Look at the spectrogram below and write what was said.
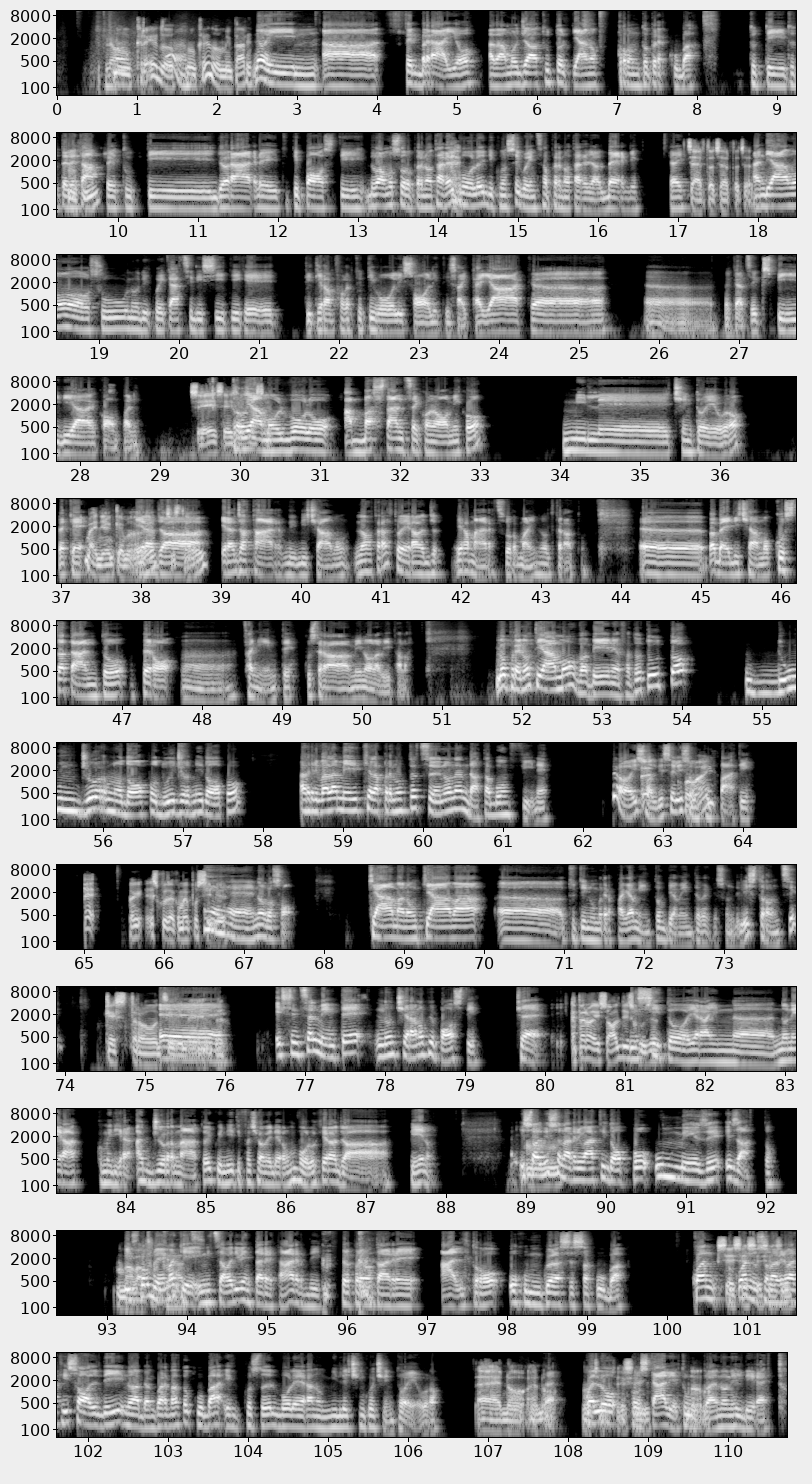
No. non credo, Ah. non credo, mi pare. Noi mh, a febbraio avevamo già tutto il piano pronto per Cuba. Tutti- tutte le Mhm. tappe, tutti gli orari, tutti i posti. Dovevamo solo prenotare il volo e di conseguenza prenotare gli alberghi. ok? Certo, certo, certo. Andiamo su uno di quei cazzi di siti che ti tirano fuori tutti i voli soliti, sai, kayak, eh, eh, cazzo, Expedia e company. Sì, sì, sì, Troviamo sì, il volo abbastanza economico, 1100 euro, perché. Beh, neanche male. era, sta, eh? già, era già tardi, diciamo. No, tra l'altro era, già- era marzo ormai inoltrato. Eh, vabbè, diciamo, costa tanto, però eh, fa niente, costerà meno la vita là. Lo prenotiamo, va bene, ho fatto tutto. Un giorno dopo, due giorni dopo, arriva la mail che la prenotazione non è andata a buon fine. Però i soldi se li sono mai? puppati. Eh, scusa, com'è possibile? Eh, non lo so. Chiama, non chiama, eh, tutti i numeri a pagamento, ovviamente, perché sono degli stronzi. Che stronzi di Eh, merda. essenzialmente non c'erano più posti. Cioè, Eh, però i soldi, il scusa. sito era in, eh, non era, come dire, aggiornato e quindi ti faceva vedere un volo che era già pieno. I soldi Mhm. sono arrivati dopo un mese esatto. Ma il problema è che iniziava a diventare tardi per prenotare altro o comunque la stessa Cuba. Quan- Sì, quando sì, sono sì, arrivati i soldi, noi abbiamo guardato Cuba e il costo del volo erano 1500 euro. Eh, no, eh, no. Eh, quello sì, con scali e tutto, No. eh, non il diretto.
